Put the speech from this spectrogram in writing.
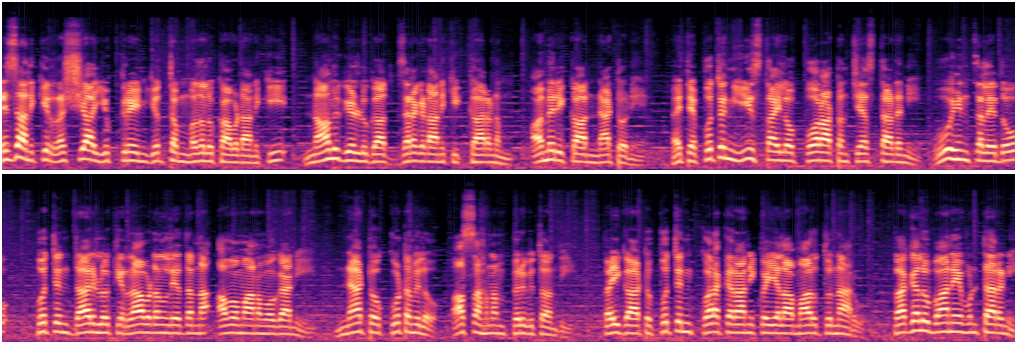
నిజానికి రష్యా యుక్రెయిన్ యుద్ధం మొదలు కావడానికి నాలుగేళ్ళుగా జరగడానికి కారణం అమెరికా నాటోనే. అయితే పుతిన్ ఈ స్థాయిలో పోరాటం చేస్తాడని ఊహించలేదో పుతిన్ దారిలోకి రావడం లేదన్న అవమానమో గాని నాటో కూటమిలో అసహనం పెరుగుతోంది. పైగా అటు పుతిన్ కొరకరాని కొయ్యలా మారుతున్నారు. పగలు బానే ఉంటారని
